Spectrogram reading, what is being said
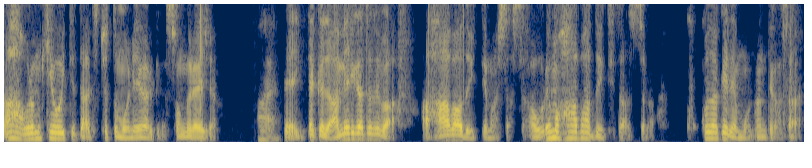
あ、俺も慶応行ってたってちょっと盛り上がるけど、そんぐらいじゃん。はい。で、だけどアメリカ例えば、あ、ハーバード行ってましたさ、あ、俺もハーバード行ってたって言ったら、ここだけでもなんていうかさ、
